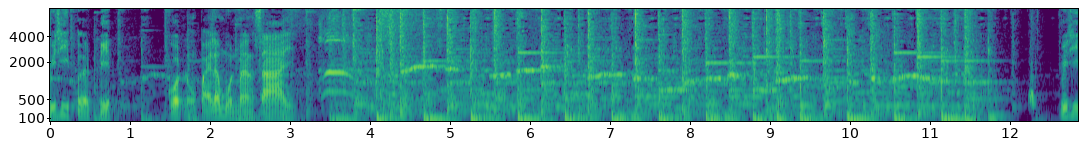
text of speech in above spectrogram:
วิธีเปิดปิด กดลงไปแล้วหมุนมาทางซ้าย วิธี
